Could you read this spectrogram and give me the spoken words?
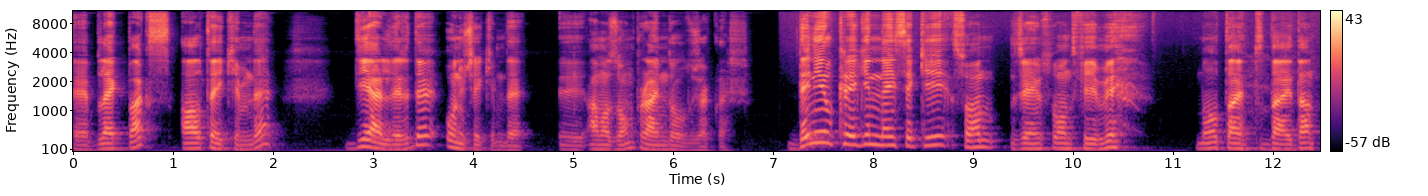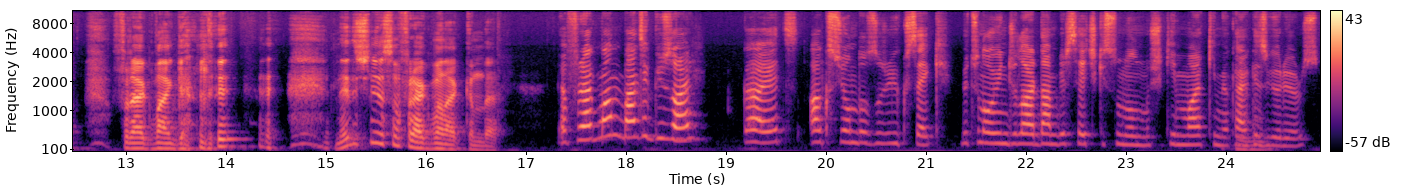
e, Black Box 6 Ekim'de. Diğerleri de 13 Ekim'de Amazon Prime'de olacaklar. Daniel Craig'in neyse ki son James Bond filmi No Time to Die'dan fragman geldi. ne düşünüyorsun fragman hakkında? Ya fragman bence güzel. Gayet aksiyon dozu yüksek. Bütün oyunculardan bir seçki sunulmuş. Kim var kim yok herkesi görüyoruz.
